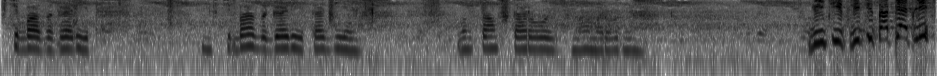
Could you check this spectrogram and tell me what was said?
Нефтебаза горит. Нефтебаза горит один. Вон там второй, мама родная. Летит, летит, опять летит!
